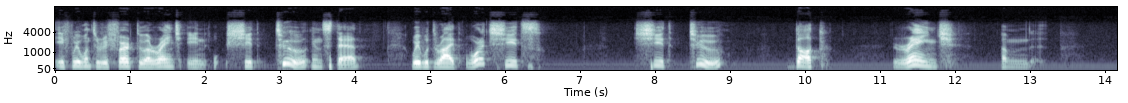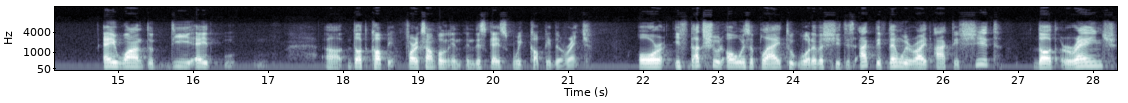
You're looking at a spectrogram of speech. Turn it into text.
if we want to refer to a range in sheet 2 instead, we would write worksheets sheet 2 dot range um, a1 to D8 uh, dot copy. For example, in, in this case, we copy the range. Or if that should always apply to whatever sheet is active, then we write active sheet dot range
